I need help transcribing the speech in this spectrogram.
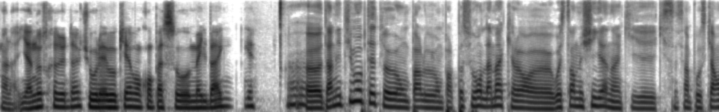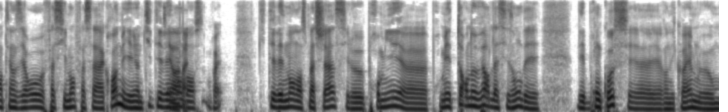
Voilà. Il y a un autre résultat que tu voulais évoquer avant qu'on passe au mailbag euh, dernier petit mot peut-être, on parle, on parle pas souvent de la MAC. Alors euh, Western Michigan hein, qui, qui s'impose 41-0 facilement face à Akron, mais il y a eu un petit événement, dans, ouais, petit événement dans ce match-là. C'est le premier, euh, premier turnover de la saison des, des Broncos. on est quand même au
